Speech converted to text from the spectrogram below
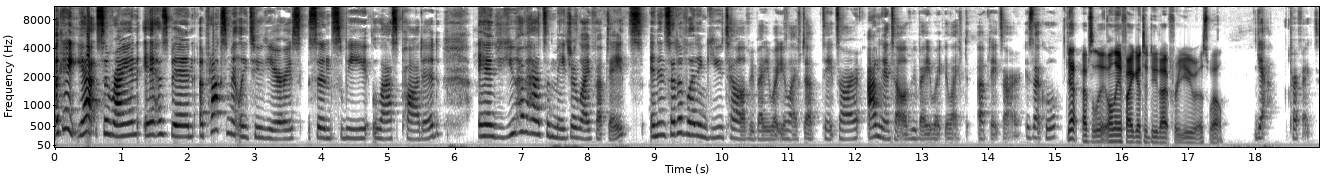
okay, yeah. So Ryan, it has been approximately two years since we last potted, and you have had some major life updates. And instead of letting you tell everybody what your life updates are, I'm going to tell everybody what your life updates are. Is that cool? Yeah, absolutely. Only if I get to do that for you as well. Yeah, perfect.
